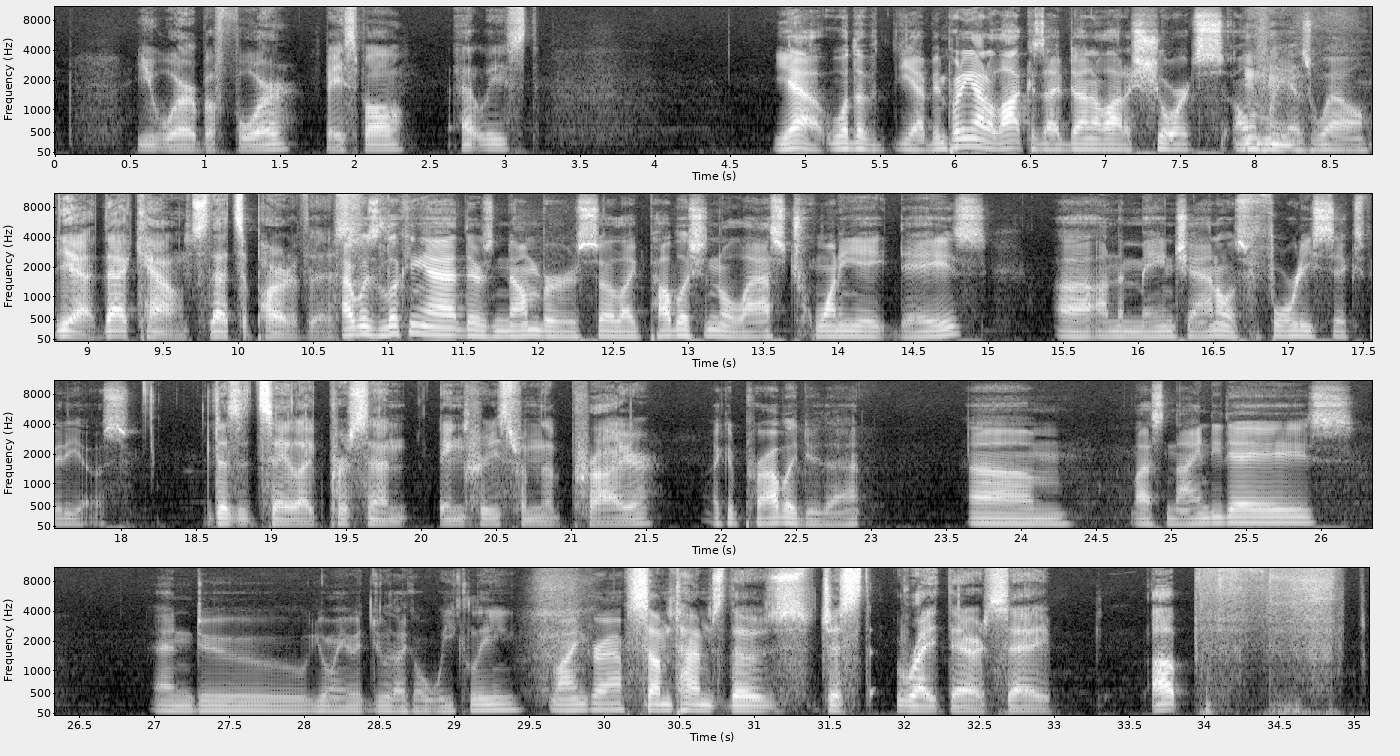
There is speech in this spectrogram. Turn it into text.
you were before baseball, at least. Yeah. Well, the yeah, I've been putting out a lot because I've done a lot of shorts only as well. Yeah, that counts. That's a part of this. I was looking at there's numbers. So like published in the last 28 days uh, on the main channel is 46 videos. Does it say like percent increase from the prior? I could probably do that. Um, last 90 days, and do you want me to do like a weekly line graph? Sometimes those just right there say up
